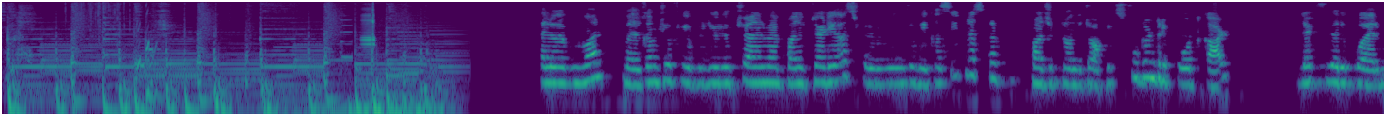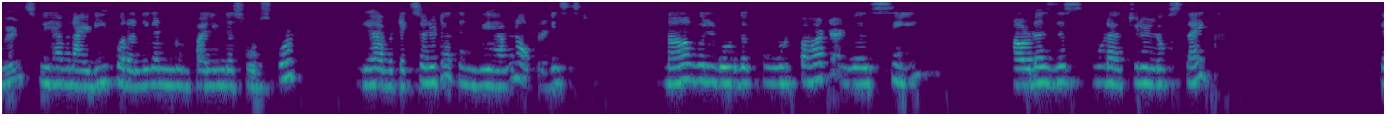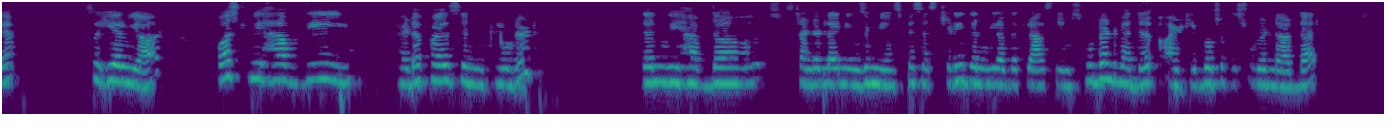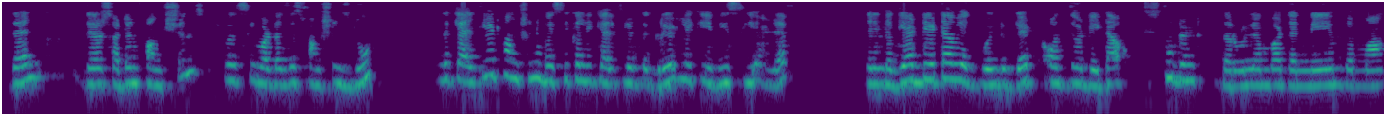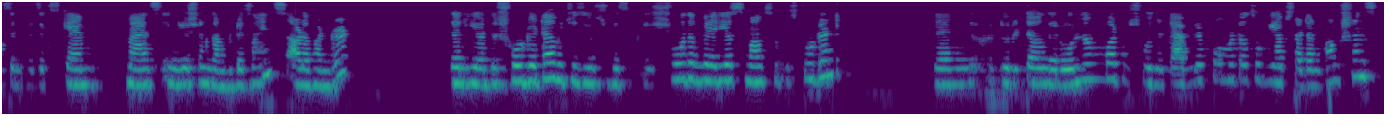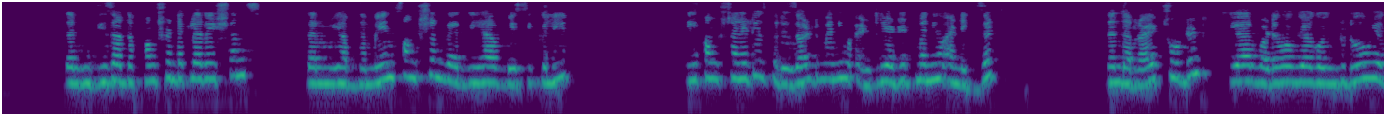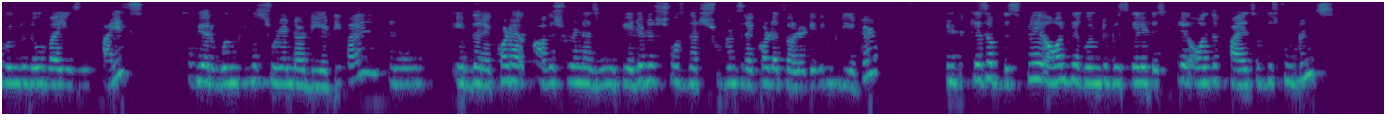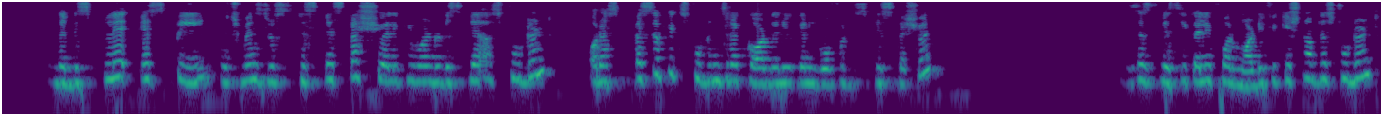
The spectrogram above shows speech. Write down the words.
Hello everyone, welcome to favorite YouTube channel, my project ideas. Today we're going to make a C++ project on the topic student report card. Let's see the requirements. We have an IDE for running and compiling the source code. We have a text editor, then we have an operating system. Now we'll go to the code part and we'll see how does this code actually looks like. Okay, so here we are. First we have the header files included. Then we have the standard line using namespace std then we have the class name student where the attributes of the student are there. Then there are certain functions. We'll see what does these functions do. In the calculate function basically calculate the grade like a b c and f. Then in the get data we are going to get all the data of the student the roll number the name the marks in physics chem maths english and computer science out of 100 then here the show data which is used to basically show the various marks of the student then to return the roll number to show the tabular format also we have certain functions. Then these are the function declarations. Then we have the main function where we have basically three functionalities the result menu entry edit menu and exit. Then the write student here whatever we are going to do we are going to do by using files. So we are going to use student.dat file and if the record of the student has been created it shows that student's record has already been created in case of display all, we are going to basically display all the files of the students. In the display SP, which means display special, if you want to display a student or a specific student's record, then you can go for display special. This is basically for modification of the student.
